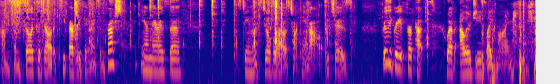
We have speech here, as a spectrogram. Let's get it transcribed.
Um, some silica gel to keep everything nice and fresh. And there is the stainless steel bowl I was talking about, which is really great for pets who have allergies like mine.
